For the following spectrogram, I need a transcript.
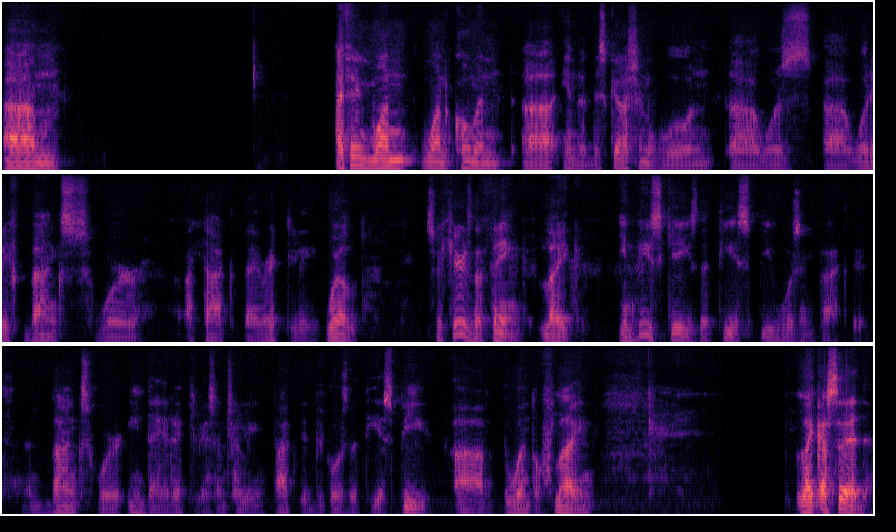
Um, I think one one comment uh, in the discussion one, uh, was what if banks were attacked directly? Well, so here's the thing: like in this case, the TSP was impacted, and banks were indirectly essentially impacted because the TSP uh, went offline. Like I said,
